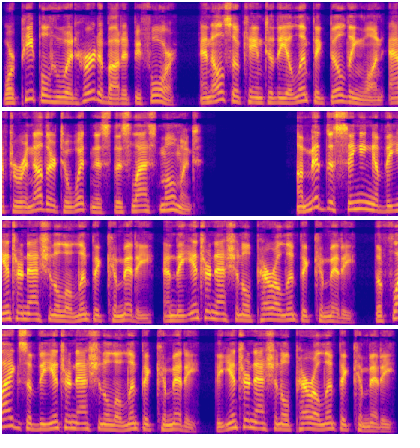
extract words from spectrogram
or people who had heard about it before, and also came to the Olympic building one after another to witness this last moment. Amid the singing of the International Olympic Committee and the International Paralympic Committee, the flags of the International Olympic Committee, the International Paralympic Committee,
